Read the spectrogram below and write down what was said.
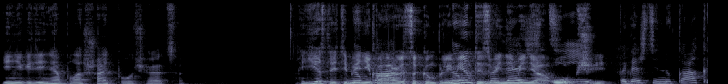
и нигде не оплошать, получается. Если тебе Ну не как? понравится комплимент, Ну, извини меня, подожди, общий. Подожди, ну как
